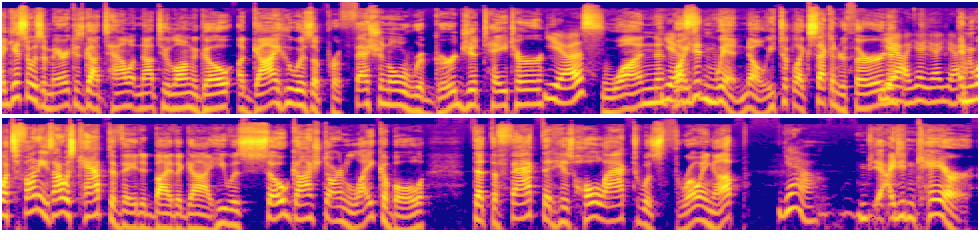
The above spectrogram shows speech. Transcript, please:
I guess it was America's Got Talent not too long ago. A guy who was a professional regurgitator Yes. won. Yes. Well, he didn't win. No, he took like second or third. Yeah, yeah, yeah, yeah. And what's funny is I was captivated by the guy. He was so gosh darn likable that the fact that his whole act was throwing up, Yeah. I didn't care.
